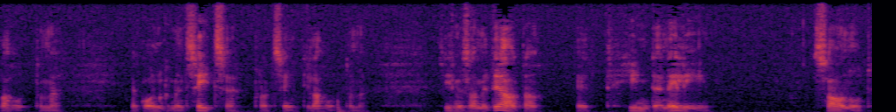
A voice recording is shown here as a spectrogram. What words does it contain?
lahutame ja kolmkümmend seitse protsenti lahutame, siis me saame teada, et hinde neli saanud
